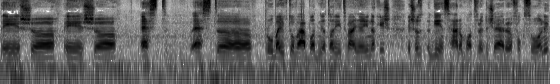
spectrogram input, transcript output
és, és ezt ezt próbáljuk továbbadni a tanítványainak is, és a Gains 365 is erről fog szólni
